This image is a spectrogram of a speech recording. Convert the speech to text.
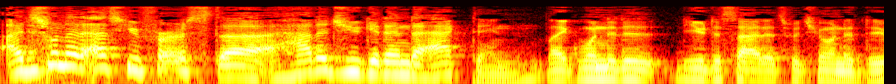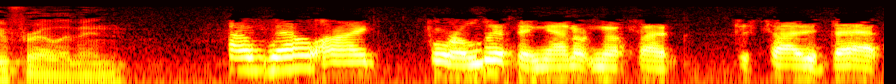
I just wanted to ask you first, uh, how did you get into acting? Like, when did it, you decide it's what you want to do for a living? Uh, well, I for a living. I don't know if I decided that.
